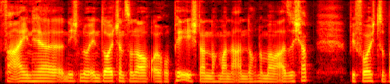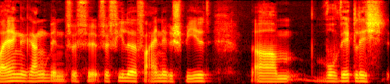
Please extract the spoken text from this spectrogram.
Verein her nicht nur in Deutschland, sondern auch europäisch dann nochmal eine andere Nummer. Also ich habe, bevor ich zu Bayern gegangen bin, für, für, für viele Vereine gespielt, ähm, wo wirklich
